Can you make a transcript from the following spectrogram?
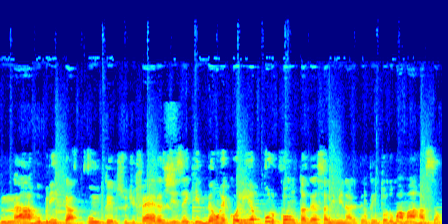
na rubrica um terço de férias, dizer que não recolhia por conta dessa liminar. Então tem toda uma amarração.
